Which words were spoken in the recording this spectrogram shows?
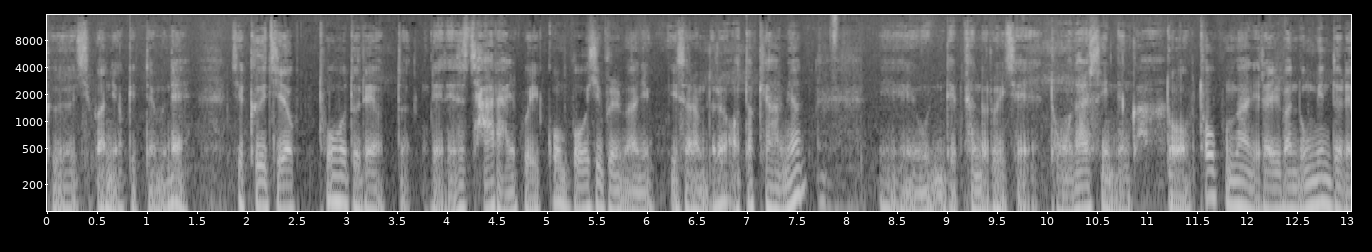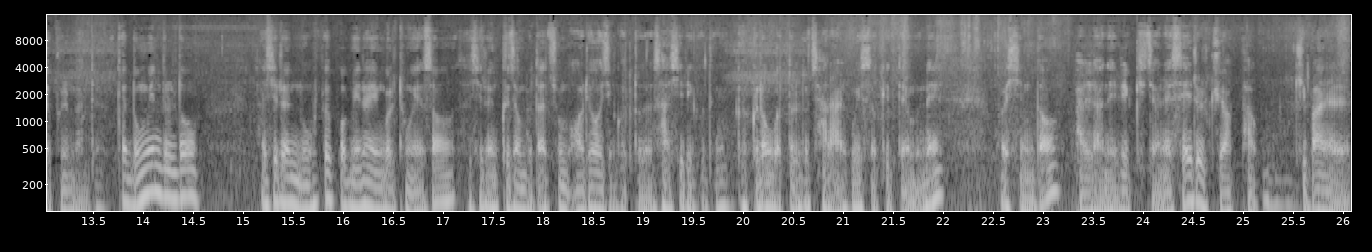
그 집안이었기 때문에 이제 그 지역 토호들의 어떤 데 대해서 잘 알고 있고 무엇이 불만이고 이 사람들을 어떻게 하면 예, 내 편으로 이제 동원할 수 있는가. 또 토호뿐만 아니라 일반 농민들의 불만들. 그러니까 농민들도 사실은 후배법이나 이런 걸 통해서 사실은 그 전보다 좀 어려워진 것도 사실이거든요. 그러니까 그런 것들도 잘 알고 있었기 때문에 훨씬 더 반란을 일으키기 전에 세를 규합하고 기반을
